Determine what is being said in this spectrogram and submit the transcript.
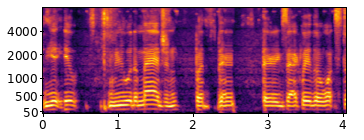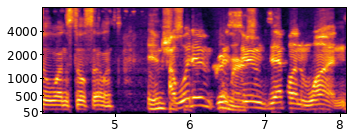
you, you, you would imagine, but they're they're exactly the one, still ones still selling. I would have Rumors. assumed Zeppelin one,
